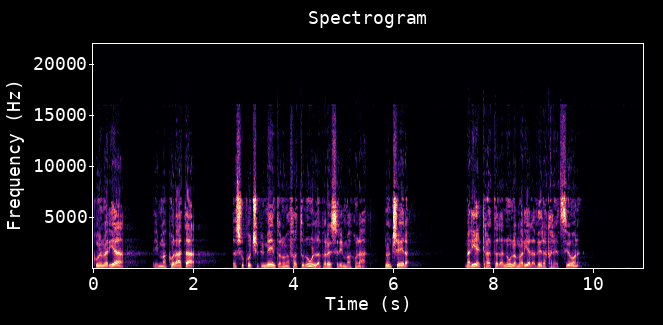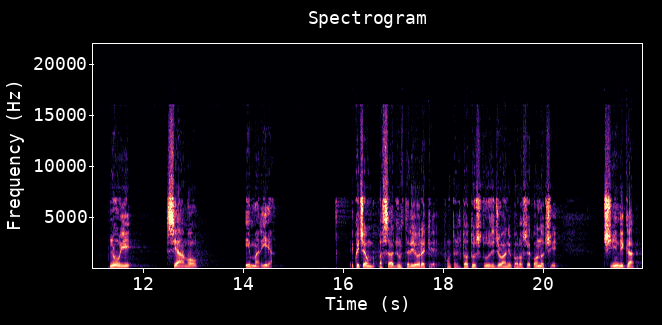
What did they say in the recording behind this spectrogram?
Come Maria è immacolata dal suo concepimento, non ha fatto nulla per essere immacolata, non c'era. Maria è tratta da nulla, Maria è la vera creazione. Noi siamo in Maria. E qui c'è un passaggio ulteriore che appunto il Totus Tusi Giovanni Paolo II ci, ci indica.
